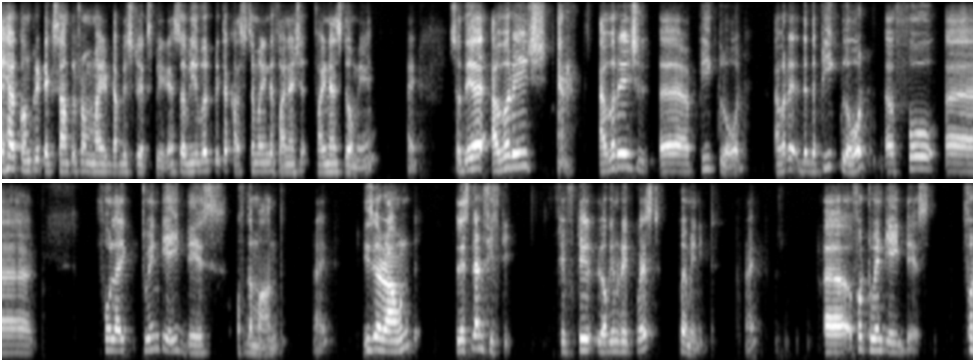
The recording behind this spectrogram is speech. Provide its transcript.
I have a concrete example from my WSO2 experience. So we worked with a customer in the financial finance domain, right? So their average average uh, peak load, average the, the peak load uh, for uh, for like 28 days of the month, right, is around less than 50 50 login requests per minute right? Uh, for 28 days. For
